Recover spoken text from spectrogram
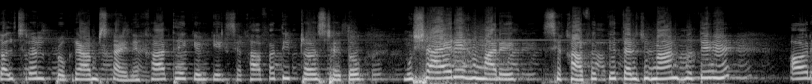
कल्चरल प्रोग्राम्स का इनका है, क्योंकि एक सकाफती ट्रस्ट है तो मुशायरे हमारे सकाफत के तर्जुमान होते हैं, और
